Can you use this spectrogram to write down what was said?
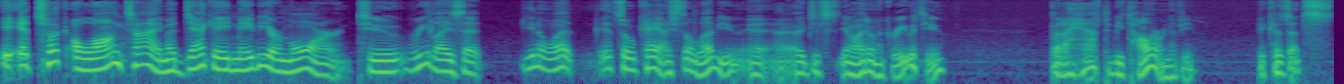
it, it took a long time, a decade maybe or more, to realize that you know what, it's okay. I still love you. I, I just you know I don't agree with you, but I have to be tolerant of you because that's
